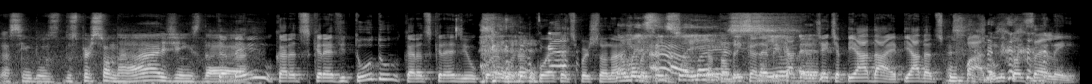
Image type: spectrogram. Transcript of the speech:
assim, dos, dos personagens, da... Também, o cara descreve tudo, o cara descreve o cueca, cueca dos personagens. Não, mas, mas isso aí... Eu tô brincando, é brincadeira, é... gente, é piada, é piada, desculpa, não me cancelem.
